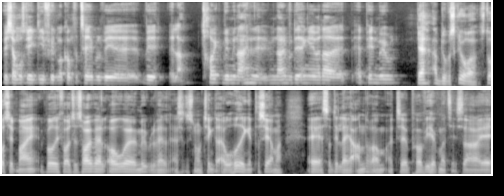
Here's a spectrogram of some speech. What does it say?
hvis jeg måske ikke lige følte mig komfortabel ved, øh, ved eller tryg ved min egen, øh, min egen vurdering af, hvad der er et, et pænt møbel. Ja, du beskriver stort set mig, både i forhold til tøjvalg og øh, møbelvalg. Altså det er sådan nogle ting, der overhovedet ikke interesserer mig. Øh, så det lader jeg andre om at øh, påvirke mig til. Så øh,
